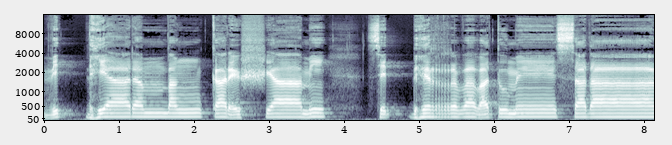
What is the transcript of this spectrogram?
विद्ध्यरम्भङ्करिष्यामि सिद्धिर्ववतु मे सदा।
